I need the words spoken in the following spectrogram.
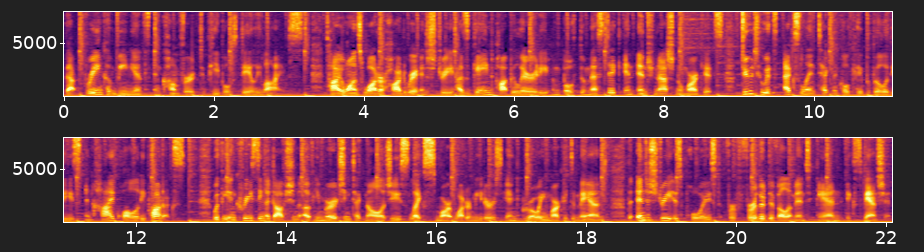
that bring convenience and comfort to people's daily lives. Taiwan's water hardware industry has gained popularity in both domestic and international markets due to its excellent technical capabilities and high-quality products. With the increasing adoption of emerging technologies like smart water meters and growing market demand, the industry is poised for further development and expansion.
